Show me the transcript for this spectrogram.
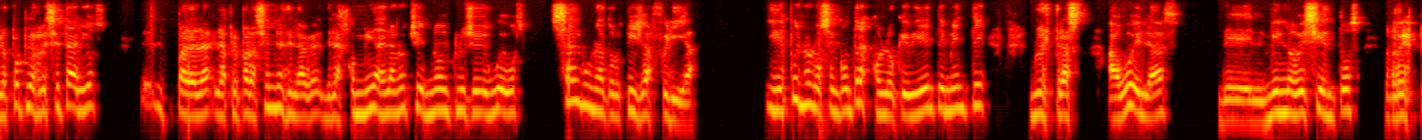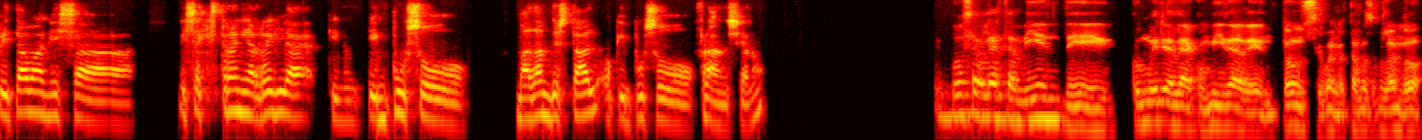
los propios recetarios, eh, para las preparaciones de, las comidas de la noche no incluyen huevos, salvo una tortilla fría. Y después no los encontrás con lo que evidentemente nuestras abuelas del 1900 respetaban esa, esa extraña regla que, impuso Madame de Stahl o que impuso Francia, ¿no? Vos hablas también de cómo era la comida de entonces, bueno, estamos hablando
